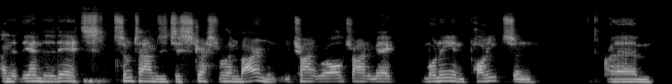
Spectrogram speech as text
And at the end of the day, it's sometimes it's a stressful environment. You're trying, we're all trying to make money and points, and um,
